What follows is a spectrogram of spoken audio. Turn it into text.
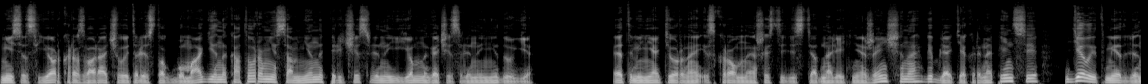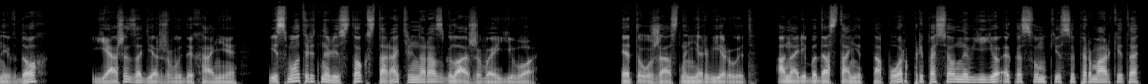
Миссис Йорк разворачивает листок бумаги, на котором, несомненно, перечислены ее многочисленные недуги. Эта миниатюрная и скромная 61-летняя женщина, библиотекарь на пенсии, делает медленный вдох, я же задерживаю дыхание, и смотрит на листок, старательно разглаживая его. Это ужасно нервирует. Она либо достанет топор, припасенный в ее экосумке супермаркета,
